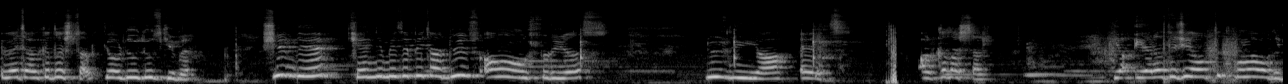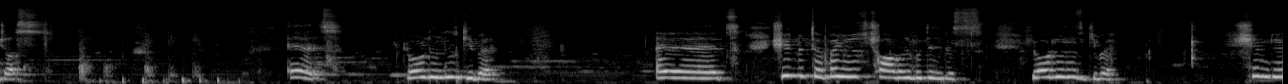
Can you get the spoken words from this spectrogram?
Evet arkadaşlar gördüğünüz gibi. Şimdi kendimize bir tane düz alan oluşturacağız. Düz dünya. Evet. Arkadaşlar. Ya, yaratıcı yaptık buna bakacağız. Evet. Gördüğünüz gibi. Evet. Şimdi tepe yüzü çağırabiliriz. Gördüğünüz gibi. Şimdi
